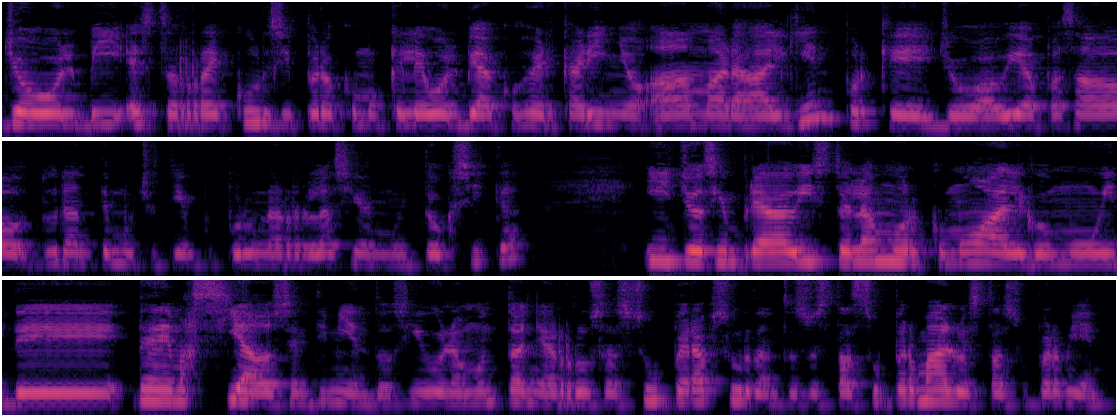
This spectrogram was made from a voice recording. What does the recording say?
yo volví, esto es recursi, pero como que le volví a coger cariño a amar a alguien porque yo había pasado durante mucho tiempo por una relación muy tóxica y yo siempre había visto el amor como algo muy de, de demasiados sentimientos y una montaña rusa súper absurda, entonces está súper malo, está súper bien.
